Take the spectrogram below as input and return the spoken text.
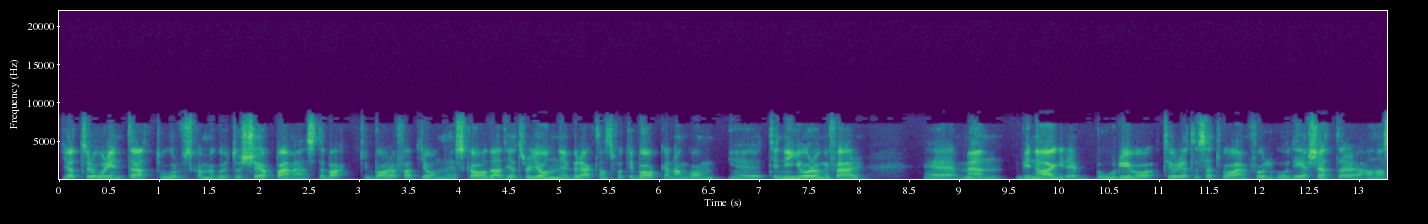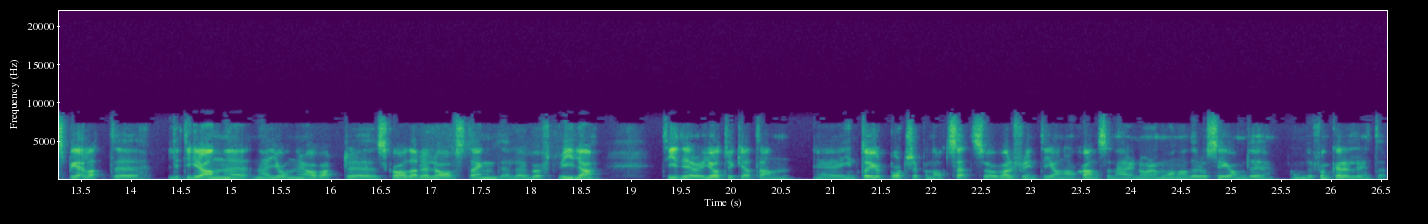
jag, tror inte att Wolves kommer gå ut och köpa en vänsterback bara för att Johnny är skadad. Jag tror Johnny beräknas få tillbaka någon gång eh, till nyår ungefär. Eh, men Vinagre borde ju vara, teoretiskt sett vara en fullgod ersättare. Han har spelat eh, lite grann eh, när Jonny har varit eh, skadad eller avstängd eller behövt vila tidigare. Jag tycker att han eh, inte har gjort bort sig på något sätt. Så varför inte ge honom chansen här i några månader och se om det, om det funkar eller inte.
